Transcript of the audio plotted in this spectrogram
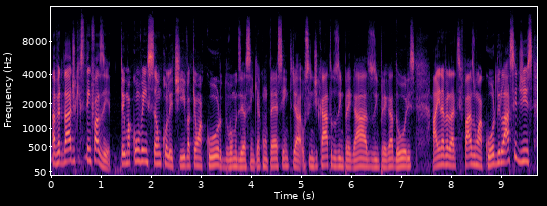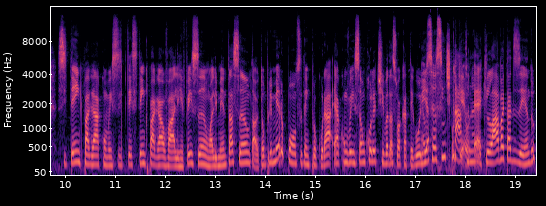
Na verdade, o que você tem que fazer? Tem uma convenção coletiva, que é um acordo, vamos dizer assim, que acontece entre a- o sindicato dos empregados, os empregadores. Aí, na verdade, se faz um acordo e lá se diz se tem que pagar a convenção, se tem, que pagar o vale refeição, alimentação e tal. Então, o primeiro ponto que você tem que procurar é a convenção coletiva da sua É categoria. o seu sindicato, Porque né? é que lá vai estar dizendo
